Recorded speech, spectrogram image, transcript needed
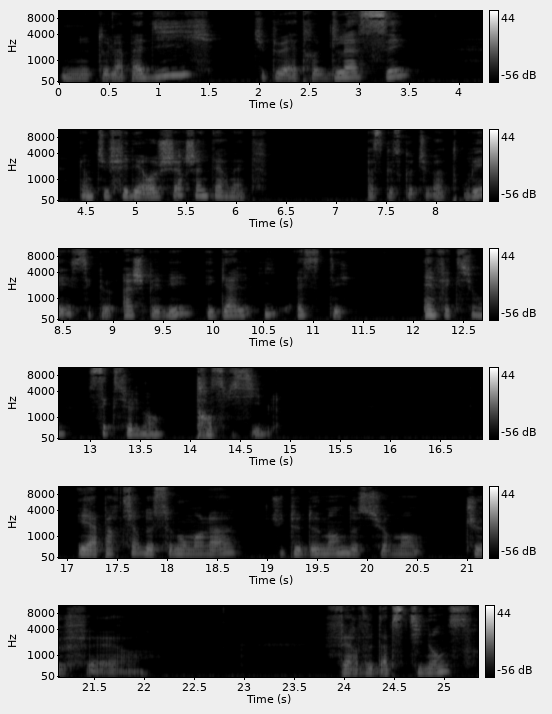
ne te l'a pas dit, tu peux être glacé quand tu fais des recherches internet. Parce que ce que tu vas trouver, c'est que HPV égale IST. Infection sexuellement transmissible. Et à partir de ce moment-là, tu te demandes sûrement que faire. Faire vœu d'abstinence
